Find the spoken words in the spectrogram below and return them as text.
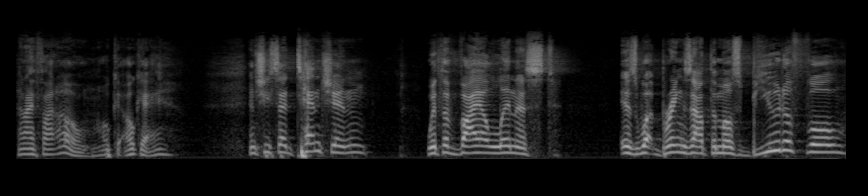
And I thought, Oh, okay, okay. And she said, Tension with a violinist is what brings out the most beautiful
